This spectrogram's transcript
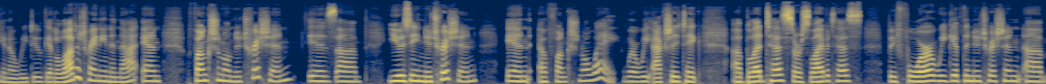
you know, we do get a lot of training in that. And functional nutrition is uh, using nutrition in a functional way, where we actually take uh, blood tests or saliva tests before we give the nutrition um,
